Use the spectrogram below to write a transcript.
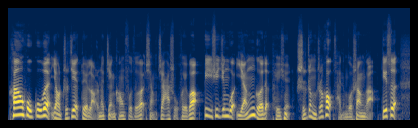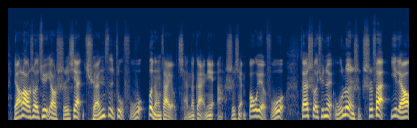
看护顾问要直接对老人的健康负责，向家属汇报，必须经过严格的培训持证之后才能够上岗。第四，养老社区要实现全自助服务，不能再有钱的概念啊，实现包月服务。在社区内，无论是吃饭、医疗、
